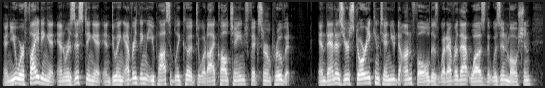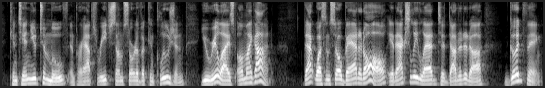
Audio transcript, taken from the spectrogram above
And you were fighting it and resisting it and doing everything that you possibly could to what I call change, fix, or improve it. And then as your story continued to unfold, as whatever that was that was in motion continued to move and perhaps reach some sort of a conclusion, you realized, oh my God, that wasn't so bad at all. It actually led to da da da da, good thing.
